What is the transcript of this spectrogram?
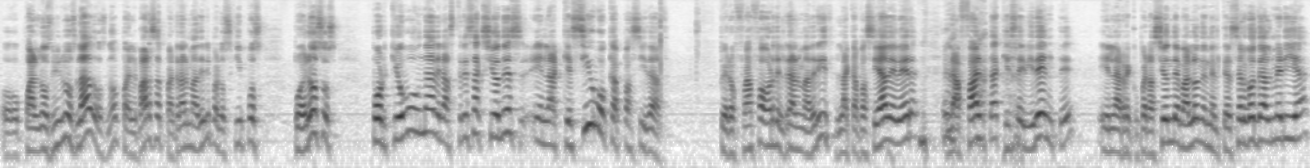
o para los mismos lados, ¿no? Para el Barça, para el Real Madrid, para los equipos poderosos. Porque hubo una de las tres acciones en la que sí hubo capacidad, pero fue a favor del Real Madrid. La capacidad de ver la falta, que es evidente, en la recuperación de balón en el tercer gol de Almería,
